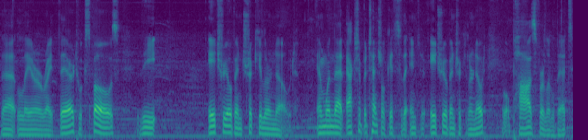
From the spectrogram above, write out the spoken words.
that layer right there to expose the atrioventricular node. And when that action potential gets to the atrioventricular node, it will pause for a little bit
